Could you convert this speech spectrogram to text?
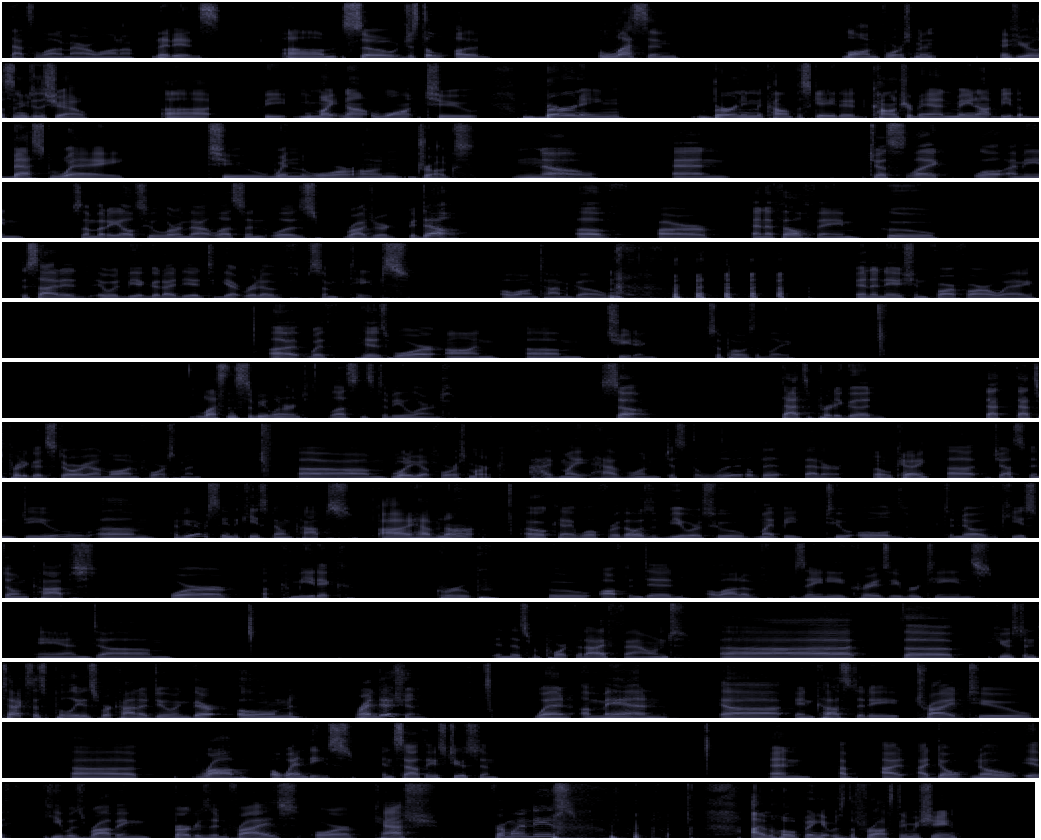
That's a lot of marijuana. That is. Um, so, just a, a lesson, law enforcement, if you're listening to the show, uh, the you might not want to burning burning the confiscated contraband may not be the best way to win the war on drugs. No. And just like, well, I mean, somebody else who learned that lesson was Roger Goodell of our NFL fame, who decided it would be a good idea to get rid of some tapes a long time ago in a nation far, far away uh, with his war on um, cheating, supposedly. Lessons to be learned. lessons to be learned. So, that's a pretty good that that's a pretty good story on law enforcement. Um, What do you got for us, Mark? I might have one just a little bit better. Okay. Uh, Justin, do you um, have you ever seen the Keystone Cops? I have not. Okay, well, for those viewers who might be too old to know, the Keystone Cops were a comedic group who often did a lot of zany, crazy routines. And um, in this report that I found, uh, the Houston, Texas police were kind of doing their own rendition when a man uh, in custody tried to uh, rob a Wendy's in Southeast Houston. And uh, I, I don't know if he was robbing burgers and fries or cash from Wendy's. I'm hoping it was the Frosty machine.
